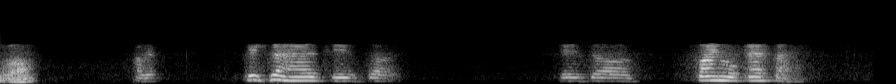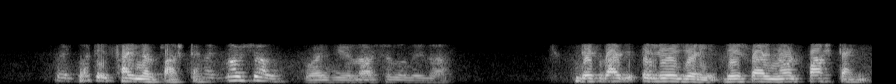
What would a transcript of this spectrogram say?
Well, Okay. Krishna has his uh, his uh, final pastime, like what is final pastime? like Maushal. When he lost Lila. This was illusory. This was not pastime.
